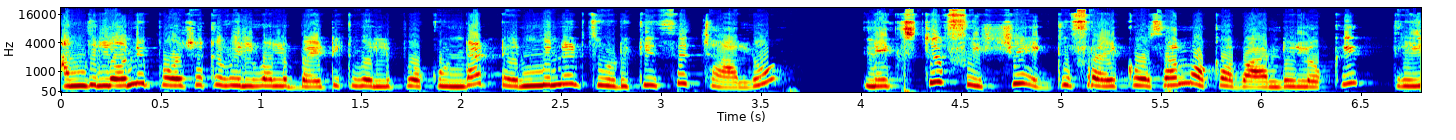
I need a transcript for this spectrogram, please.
అందులోని పోషక విలువలు బయటికి వెళ్ళిపోకుండా టెన్ మినిట్స్ ఉడికిస్తే చాలు. నెక్స్ట్ ఫిష్ ఎగ్ ఫ్రై కోసం ఒక బాండీలోకి త్రీ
